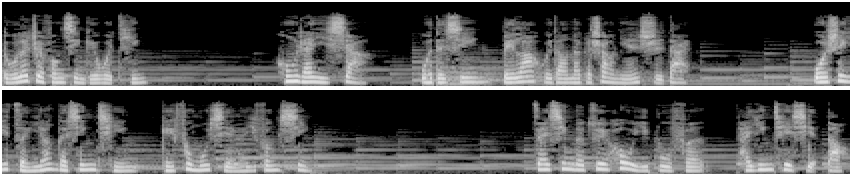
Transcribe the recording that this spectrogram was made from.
读了这封信给我听，轰然一下，我的心被拉回到那个少年时代。我是以怎样的心情给父母写了一封信？在信的最后一部分，他殷切写道：“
